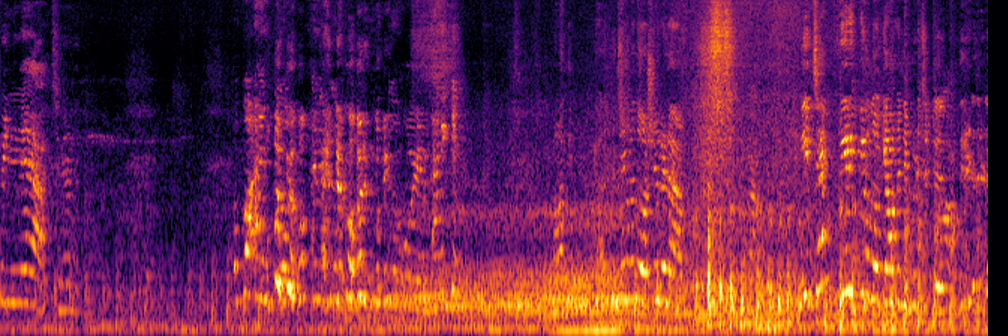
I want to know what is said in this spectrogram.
പിന്നെ അച്ഛനാണ്. ദോഷമില്ലടാ. ഈ ചെക്ക് ഇരിക്കുന്നു നോക്കി അവനെ പിടിച്ചിട്ട്. ഇതിലിട്ട്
